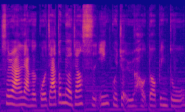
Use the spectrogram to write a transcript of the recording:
虽然两个国家都没有将死因归咎于猴痘病毒，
